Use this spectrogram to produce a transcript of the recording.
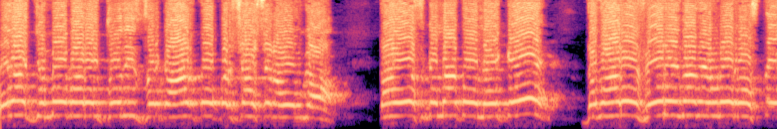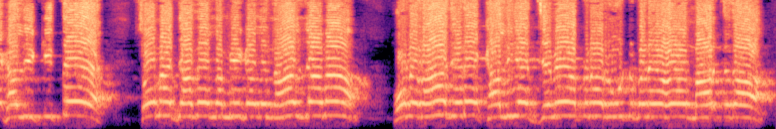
ਇਹਦਾ ਜ਼ਿੰਮੇਵਾਰ ਇੱਥੋਂ ਦੀ ਸਰਕਾਰ ਤੇ ਪ੍ਰਸ਼ਾਸਨ ਹੋਊਗਾ। ਤਾਂ ਉਸ ਗੱਲਾਂ ਤੋਂ ਲੈ ਕੇ ਦੁਬਾਰੇ ਫੇਰ ਇਹਨਾਂ ਨੇ ਉਹਨੇ ਰਸਤੇ ਖਾਲੀ ਕੀਤੇ ਸੋ ਮੈਂ ਜ਼ਿਆਦਾ ਲੰਮੀ ਗੱਲ ਨਾਲ ਜਾਵਾਂ। ਹੁਣ ਰਾਹ ਜਿਹੜੇ ਖਾਲੀ ਹੈ ਜਿਵੇਂ ਆਪਣਾ ਰੂਟ ਬਣਿਆ ਹੋਇਆ ਮਾਰਚ ਦਾ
